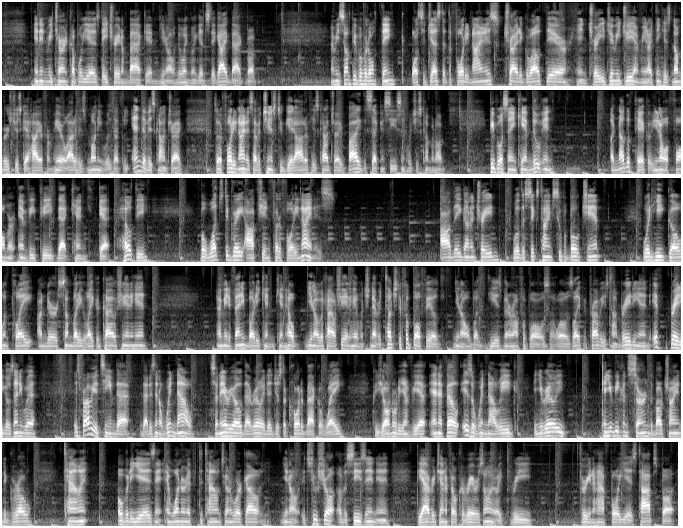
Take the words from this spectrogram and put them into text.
And in return, a couple years, they trade him back, and, you know, New England gets their guy back. But, I mean, some people who don't think or suggest that the 49ers try to go out there and trade Jimmy G. I mean, I think his numbers just get higher from here. A lot of his money was at the end of his contract. So the 49ers have a chance to get out of his contract by the second season, which is coming up. People are saying Cam Newton, another pick, you know, a former MVP that can get healthy But what's the great option for the 49ers? Are they going to trade? Will the six time Super Bowl champ, would he go and play under somebody like a Kyle Shanahan? I mean, if anybody can can help, you know, the Kyle Shanahan, which never touched the football field, you know, but he has been around football all his life, it probably is Tom Brady. And if Brady goes anywhere, it's probably a team that, that is in a win now scenario that really they're just a quarterback away. Because y'all know the NFL is a win now league. And you really, can you be concerned about trying to grow talent over the years and, and wondering if the talent's going to work out? you know, it's too short of a season, and the average NFL career is only like three, three and a half, four years tops. But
